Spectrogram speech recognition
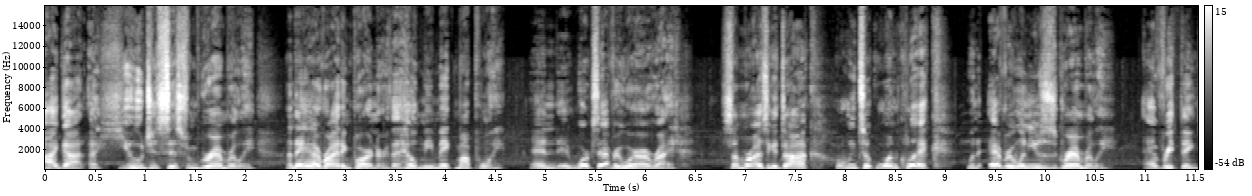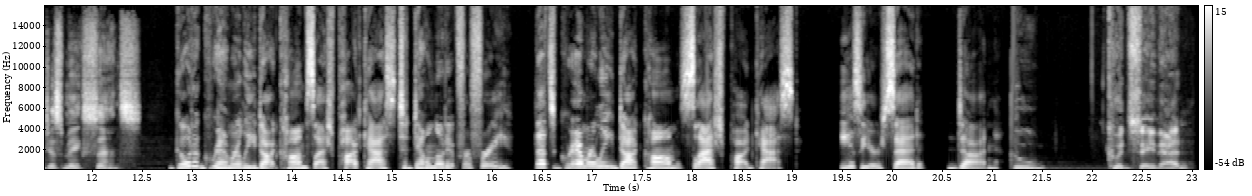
I got a huge assist from Grammarly, an AI writing partner that helped me make my point. And it works everywhere I write. Summarizing a doc only took one click. When everyone uses Grammarly, everything just makes sense. Go to grammarly.com slash podcast to download it for free. That's grammarly.com slash podcast. Easier said, done. Who could say that?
